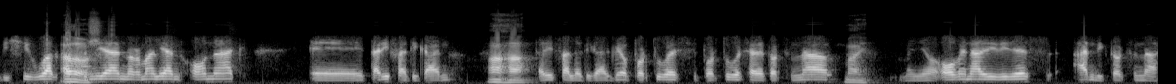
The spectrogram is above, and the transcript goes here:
bisiguak dira normalian onak e, tarifatikan, Aha, tarifaldetikan, gero portugues, portuguesa etortzen da, bai, baina hoben adibidez handik tortzen da.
